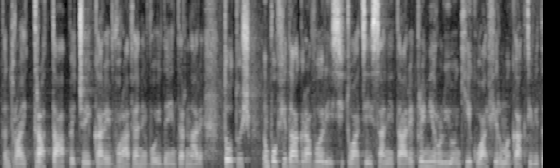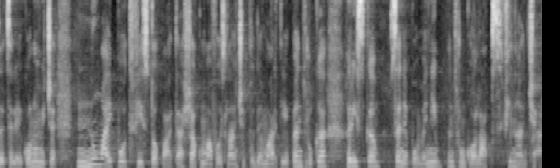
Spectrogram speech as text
pentru a-i trata pe cei care vor avea nevoie de internare. Totuși, în pofida agravării situației sanitare, premierul Ion Chicu afirmă că activitățile economice nu mai pot fi stopate așa cum a fost la început de martie, pentru că riscăm să ne pomenim într-un colaps financiar.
